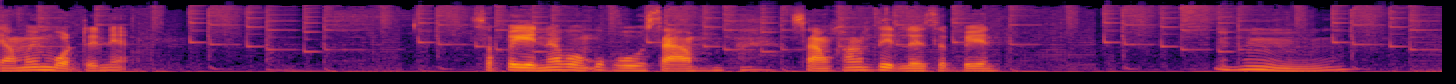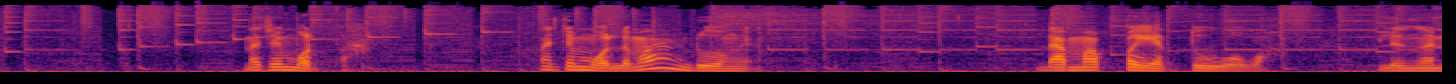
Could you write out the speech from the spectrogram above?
ยังไม่หมดเลยเนี่ย สเปนนะผม โอ้โหสามสามครั้งติดเลยสเปนอืน่าจะหมดปะ น่าจะหมดแล้วมั้งดวงเนี่ยดำมาเปดตัววะเหลือเงิน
